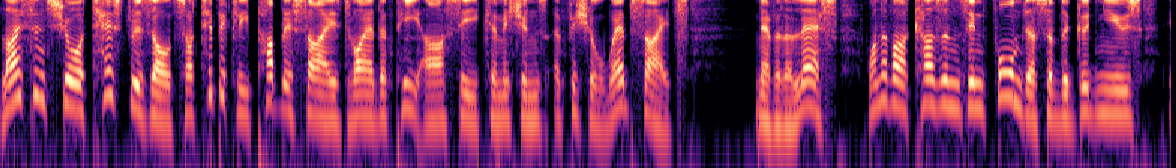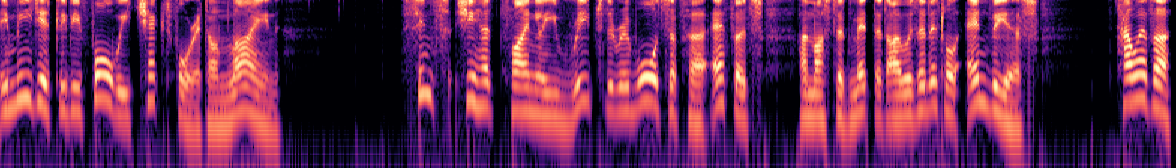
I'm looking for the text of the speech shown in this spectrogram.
licensure test results are typically publicised via the PRC Commission's official websites. Nevertheless, one of our cousins informed us of the good news immediately before we checked for it online. Since she had finally reaped the rewards of her efforts, I must admit that I was a little envious. However,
